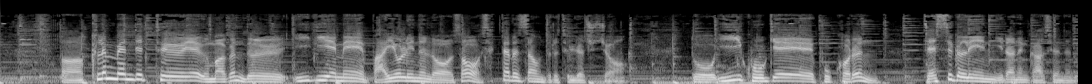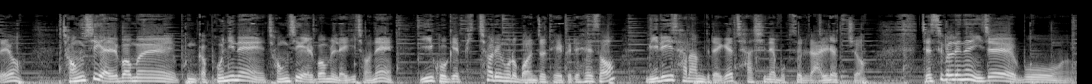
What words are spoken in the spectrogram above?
어, 클린 밴디트의 음악은 늘 EDM에 바이올린을 넣어서 색다른 사운드를 들려주죠. 또 이 곡의 보컬은 제스 글린이라는 가수였는데요. 정식 앨범을 그러니까 본인의 정식 앨범을 내기 전에 이 곡의 피처링으로 먼저 데뷔를 해서 미리 사람들에게 자신의 목소리를 알렸죠. 제스 글린은 이제 뭐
